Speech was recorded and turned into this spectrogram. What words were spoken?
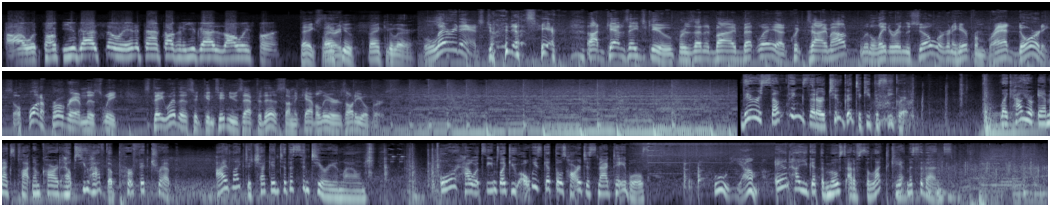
I will talk to you guys soon. Anytime talking to you guys is always fun. Thanks, Larry. Thank you. Thank you, Larry. Larry Nance joined us here on Cavs HQ, presented by Betway. A quick timeout. A little later in the show, we're going to hear from Brad Daugherty. So, what a program this week. Stay with us. It continues after this on the Cavaliers Audioverse. There are some things that are too good to keep a secret like how your Amex Platinum card helps you have the perfect trip. I'd like to check into the Centurion Lounge. Or how it seems like you always get those hard to snag tables. Ooh, yum. And how you get the most out of select can't miss events.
